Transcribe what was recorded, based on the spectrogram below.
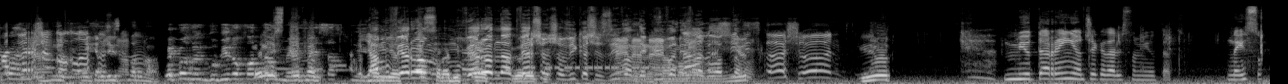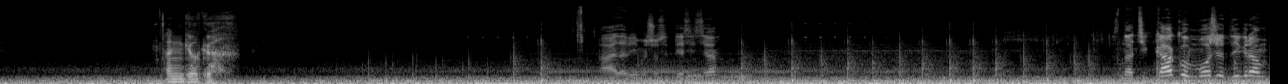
Adversion го гласаш, да. Ја му верувам, му верувам на рекам. што викаше за Иван Не, не, дека Иван таму. discussion. Мјут. Мјутарењо, чека дали сум мјутат. Не сум. Ангелка. Ајде да видиме што се деси сега. Значи, како може да играм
